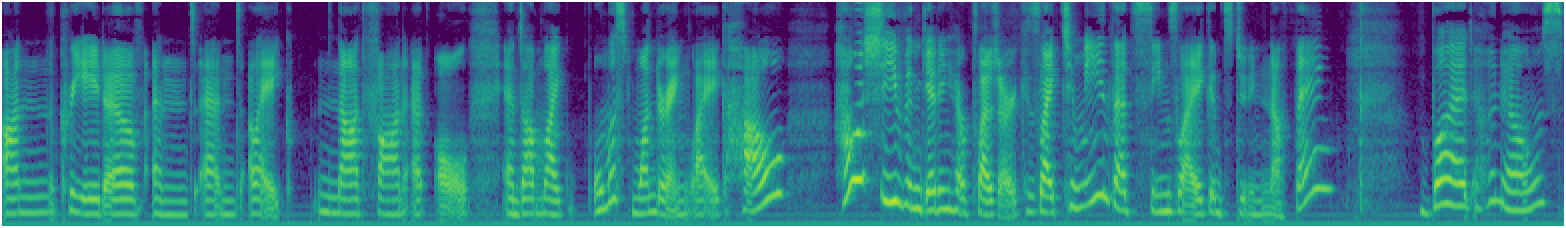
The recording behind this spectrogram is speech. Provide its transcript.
uncreative, and and like not fun at all. And I'm like almost wondering like how how is she even getting her pleasure? Because like to me that seems like it's doing nothing. But who knows?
